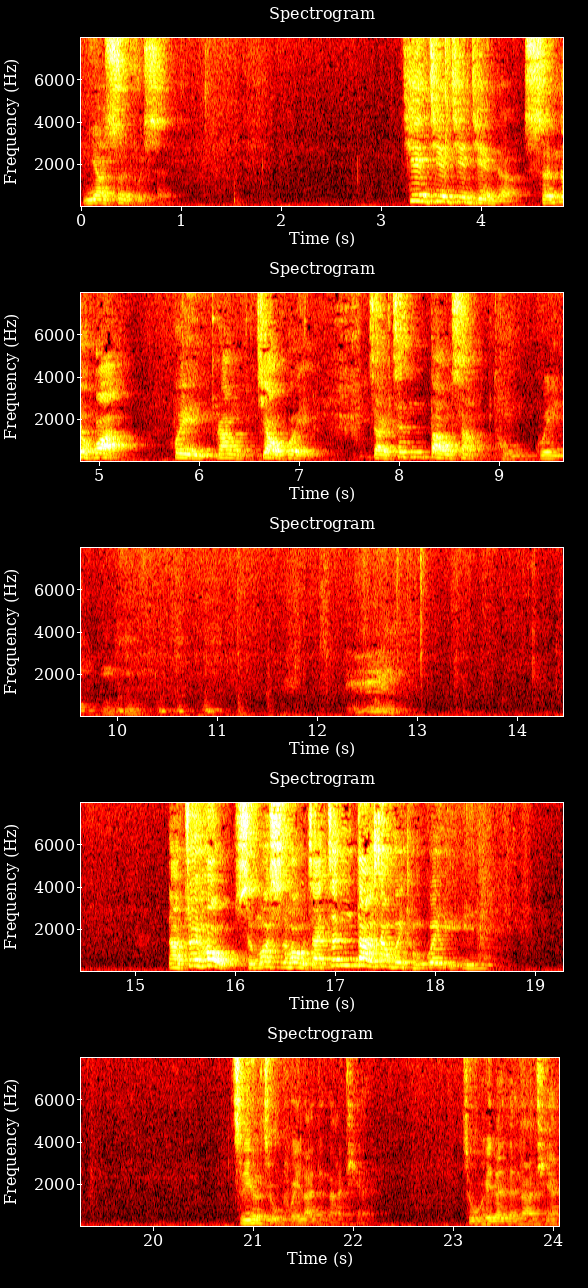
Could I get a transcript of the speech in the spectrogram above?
你要顺服神。渐渐渐渐的，神的话会让教会在真道上同归于一。那最后什么时候在真道上会同归于一呢？只有主回来的那天，主回来的那天。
